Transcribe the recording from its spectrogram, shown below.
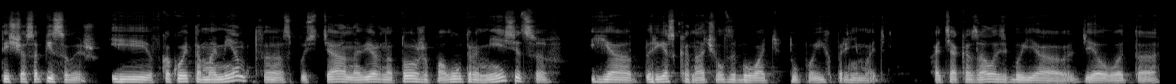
ты сейчас описываешь. И в какой-то момент, спустя, наверное, тоже полутора месяцев, я резко начал забывать тупо их принимать. Хотя, казалось бы, я делал это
